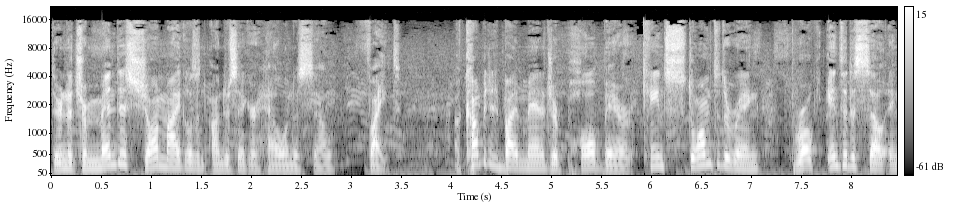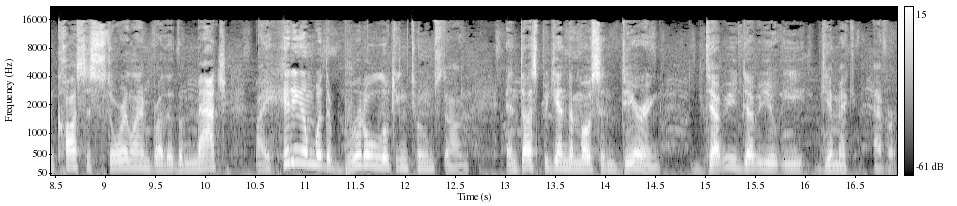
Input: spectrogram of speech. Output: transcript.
during the tremendous Shawn Michaels and Undertaker Hell in a Cell fight. Accompanied by manager Paul Bearer, Kane stormed to the ring, broke into the cell, and cost his storyline brother the match by hitting him with a brutal looking tombstone, and thus began the most endearing WWE gimmick ever.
